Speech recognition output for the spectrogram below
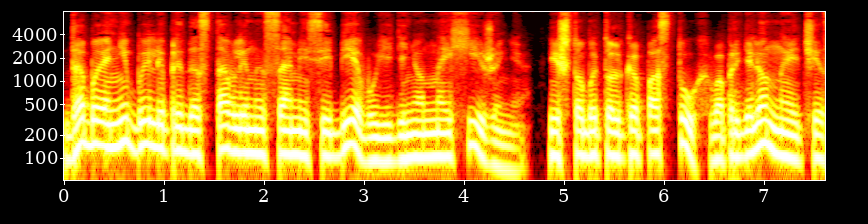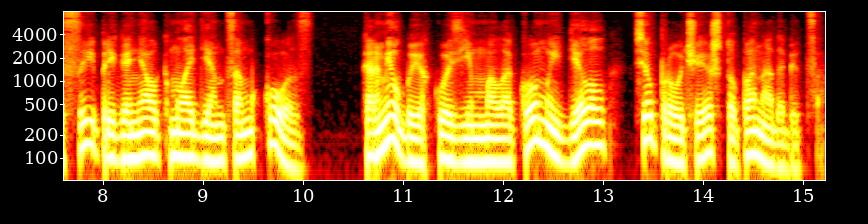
дабы они были предоставлены сами себе в уединенной хижине, и чтобы только пастух в определенные часы пригонял к младенцам коз, кормил бы их козьим молоком и делал все прочее, что понадобится.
